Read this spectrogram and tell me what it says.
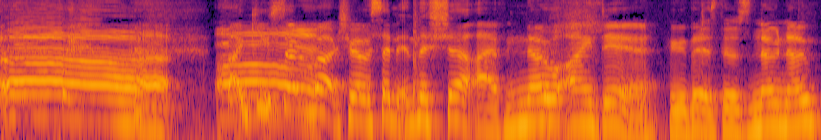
uh, thank you so much, whoever sent it in this shirt. I have no idea who this. There's no note.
